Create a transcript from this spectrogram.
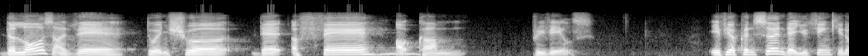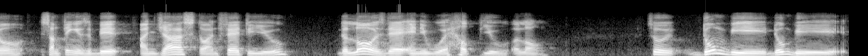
The laws are there to ensure that a fair mm. outcome prevails. If you're concerned that you think, you know, something is a bit unjust or unfair to you, the law is there and it will help you along. So don't be don't be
